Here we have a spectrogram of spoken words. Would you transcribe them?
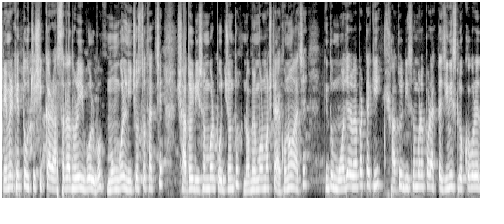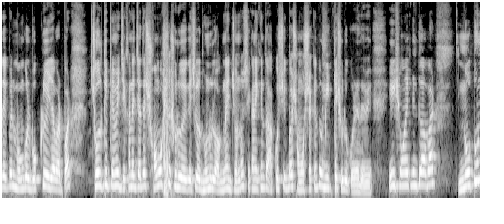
প্রেমের ক্ষেত্রে উচ্চশিক্ষার রাস্তাটা ধরেই বলব, মঙ্গল নিচস্থ থাকছে, সাতই ডিসেম্বর পর্যন্ত, নভেম্বর মাসটা এখনও আছে, কিন্তু মজার ব্যাপারটা কি, সাতই ডিসেম্বরের পর একটা জিনিস লক্ষ্য করে দেখবেন, মঙ্গল বক্রি হয়ে যাওয়ার পর, চলতি প্রেমে যেখানে যাদের সমস্যা শুরু হয়ে গেছিল ধনু লগ্নের জন্য, সেখানে কিন্তু আকস্মিকভাবে সমস্যা কিন্তু মিটতে শুরু করে দেবে। এই সময় কিন্তু আবার নতুন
